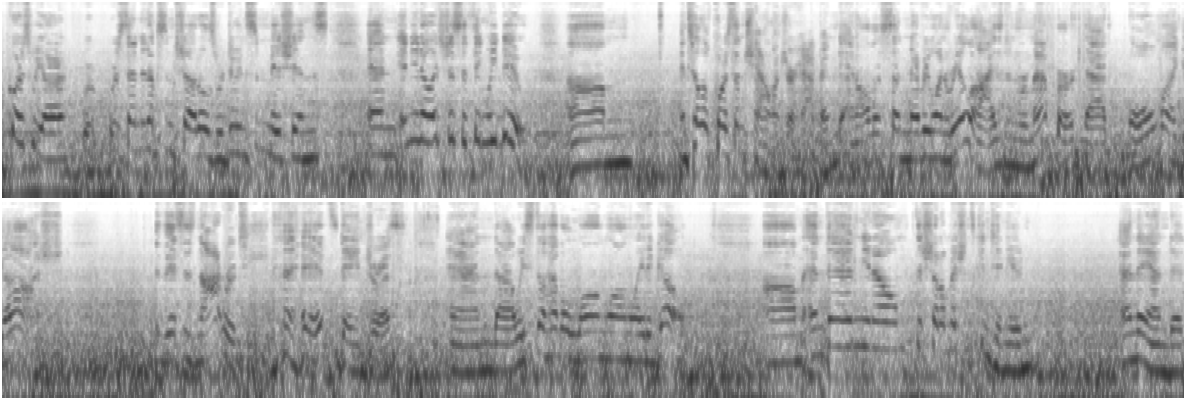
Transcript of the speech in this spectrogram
Of course we are. We're, we're sending up some shuttles, we're doing some missions, and, and you know, it's just a thing we do. Um, until, of course, then Challenger happened, and all of a sudden everyone realized and remembered that, oh my gosh, this is not routine. it's dangerous, and uh, we still have a long, long way to go. Um, and then, you know, the shuttle missions continued, and they ended.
